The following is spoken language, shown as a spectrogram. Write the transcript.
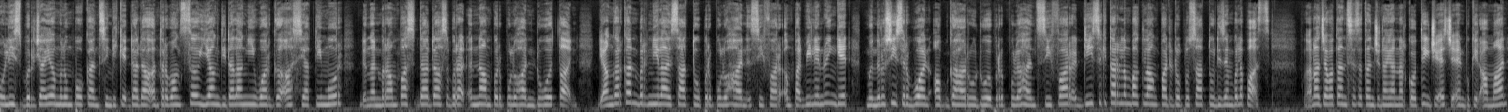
Polis berjaya melumpuhkan sindiket dadah antarabangsa yang didalangi warga Asia Timur dengan merampas dadah seberat 6.2 tan dianggarkan bernilai 1.04 bilion ringgit menerusi serbuan Op Gaharu 2.0 di sekitar Lembah Kelang pada 21 Disember lepas. Pengarah Jabatan Siasatan Jenayah Narkotik JSJN Bukit Aman,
